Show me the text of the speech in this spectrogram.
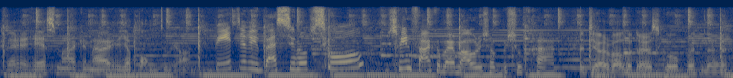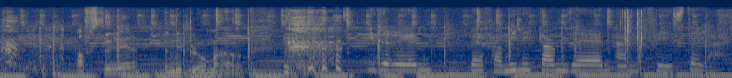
verre reis maken naar Japan toe gaan. Beter je best doen op school. Misschien vaker bij mijn ouders op bezoek gaan. Dit jaar wel een huis kopen. Nee. Afstuderen. Een diploma halen. Iedereen bij familie kan zijn en feesten, ja.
